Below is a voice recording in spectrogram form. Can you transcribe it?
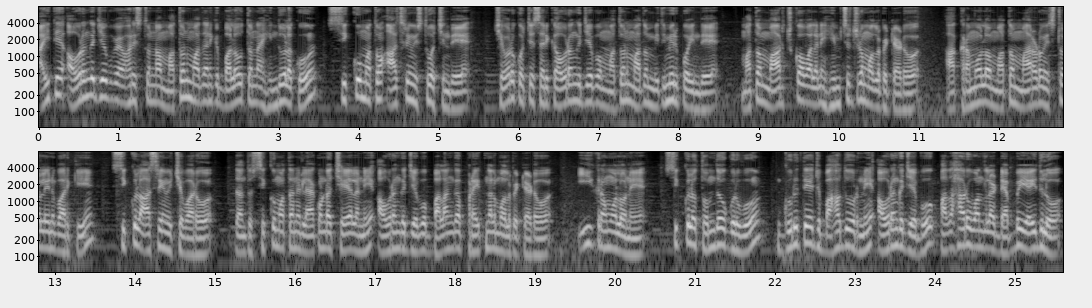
అయితే ఔరంగజేబు వ్యవహరిస్తున్న మతోన్మాదానికి బలవుతున్న హిందువులకు సిక్కు మతం ఆశ్రయం ఇస్తూ వచ్చింది. చివరకు వచ్చేసరికి ఔరంగజేబు మతోన్మాదం మితిమీరిపోయింది. మతం మార్చుకోవాలని హింసించడం మొదలుపెట్టాడు. ఆ క్రమంలో మతం మారడం ఇష్టం లేని వారికి సిక్కులు ఆశ్రయం ఇచ్చేవారు. దాంతో సిక్కు మతాన్ని లేకుండా చేయాలని ఔరంగజేబు బలంగా ప్రయత్నాలు మొదలుపెట్టాడు. ఈ క్రమంలోనే సిక్కుల తొమ్మిదవ గురువు గురుతేజ్ బహదూర్ని ఔరంగజేబు పదహారు వందల డెబ్బై ఐదులో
